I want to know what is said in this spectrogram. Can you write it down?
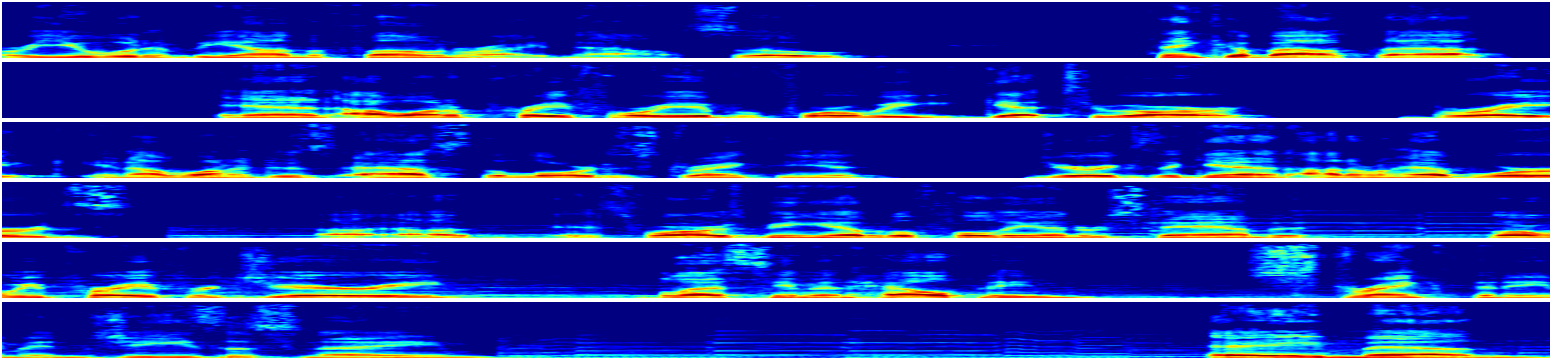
or you wouldn't be on the phone right now. So think about that. And I want to pray for you before we get to our break. And I want to just ask the Lord to strengthen you, Jerry, because again, I don't have words uh, uh, as far as being able to fully understand, but Lord, we pray for Jerry. Bless him and help him. Strengthen him in Jesus' name. Amen.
